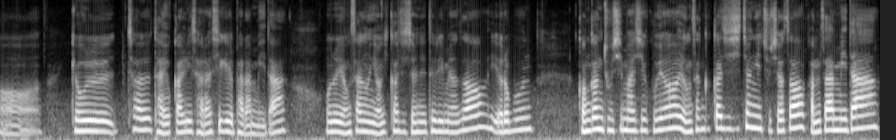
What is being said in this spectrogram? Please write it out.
어, 겨울철 다육 관리 잘 하시길 바랍니다. 오늘 영상은 여기까지 전해드리면서 여러분 건강 조심하시고요. 영상 끝까지 시청해 주셔서 감사합니다.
